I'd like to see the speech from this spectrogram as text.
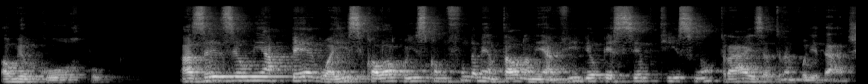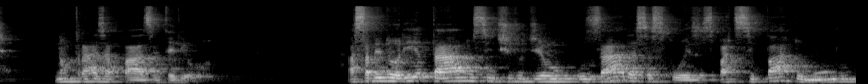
ao meu corpo. Às vezes eu me apego a isso, coloco isso como fundamental na minha vida e eu percebo que isso não traz a tranquilidade, não traz a paz interior. A sabedoria está no sentido de eu usar essas coisas, participar do mundo,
